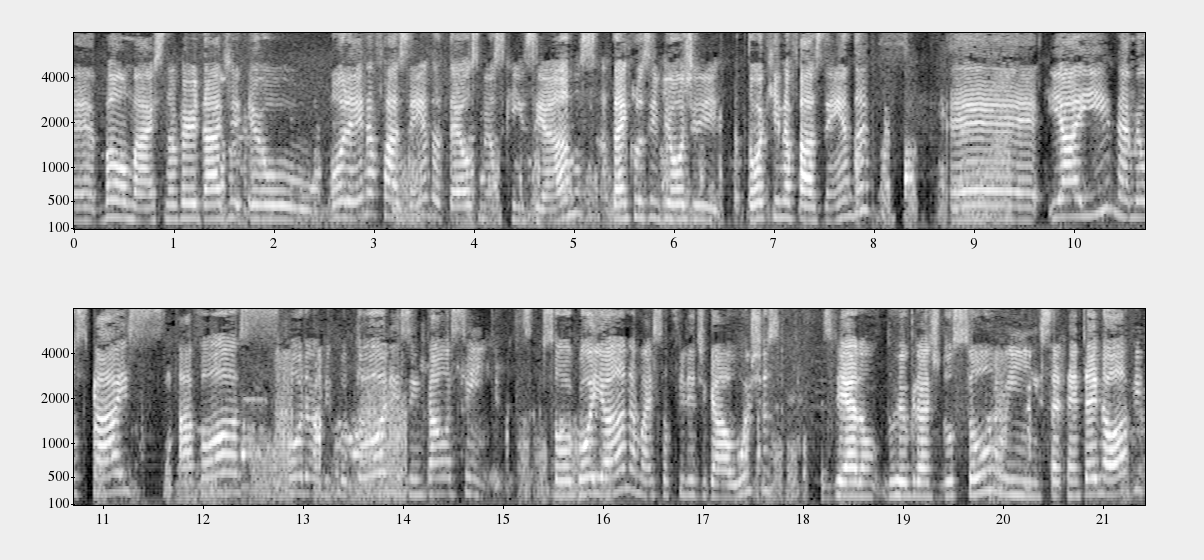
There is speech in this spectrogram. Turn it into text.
É, bom, Márcio, na verdade eu morei na fazenda até os meus 15 anos, até inclusive hoje estou aqui na fazenda. É, e aí, né, meus pais, avós foram agricultores, então, assim, sou goiana, mas sou filha de gaúchos. Eles vieram do Rio Grande do Sul em 79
